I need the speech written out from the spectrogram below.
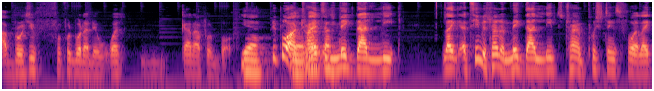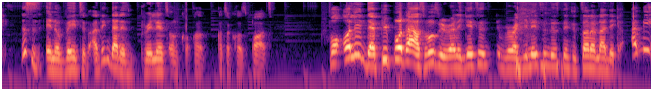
Abrochi f- football than they watch Ghana football. Yeah, People are Yeah, trying to make that leap. Like a team is trying to make that leap to try and push things forward. Like this is innovative. I think that is brilliant on Ko- Kotoko's part. For only the people that are supposed to be relegating regulating this thing to tell them that they can. I mean,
